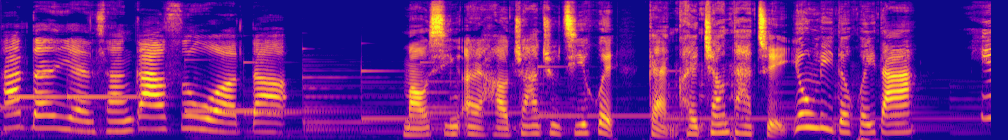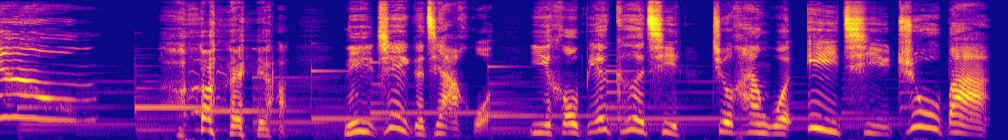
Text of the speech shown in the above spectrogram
她的眼神告诉我的。”猫星二号抓住机会，赶快张大嘴，用力的回答：“喵！” 哎呀，你这个家伙，以后别客气，就和我一起住吧。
